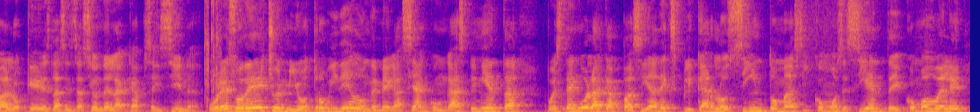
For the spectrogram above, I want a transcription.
a lo que es la sensación de la capsaicina. Por eso, de hecho, en mi otro video donde me gasean con gas pimienta, pues tengo la capacidad de explicar los síntomas y cómo se siente y cómo duele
